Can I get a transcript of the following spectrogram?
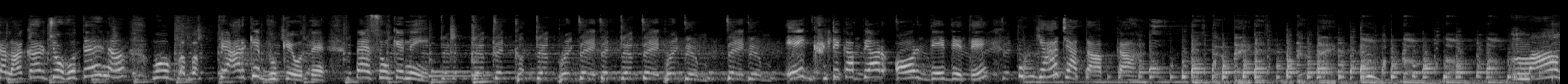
कलाकार जो होते हैं ना वो प्यार के भूखे होते हैं पैसों के नहीं। एक घंटे का प्यार और दे देते तो क्या जाता आपका? माँ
